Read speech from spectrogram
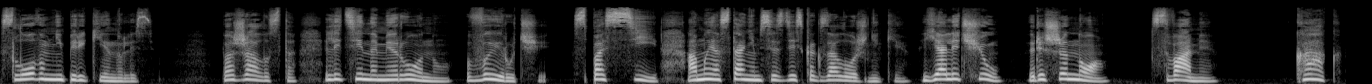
словом не перекинулись. Пожалуйста, лети на Мирону, выручи, спаси, а мы останемся здесь как заложники. Я лечу, решено, с вами. Как?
